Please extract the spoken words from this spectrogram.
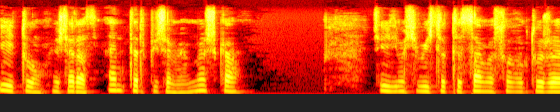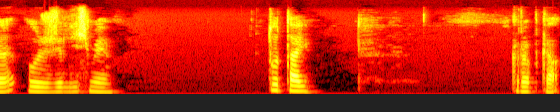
I tu jeszcze raz Enter, piszemy myszka, czyli musi być to te same słowo, które użyliśmy tutaj. Kropka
